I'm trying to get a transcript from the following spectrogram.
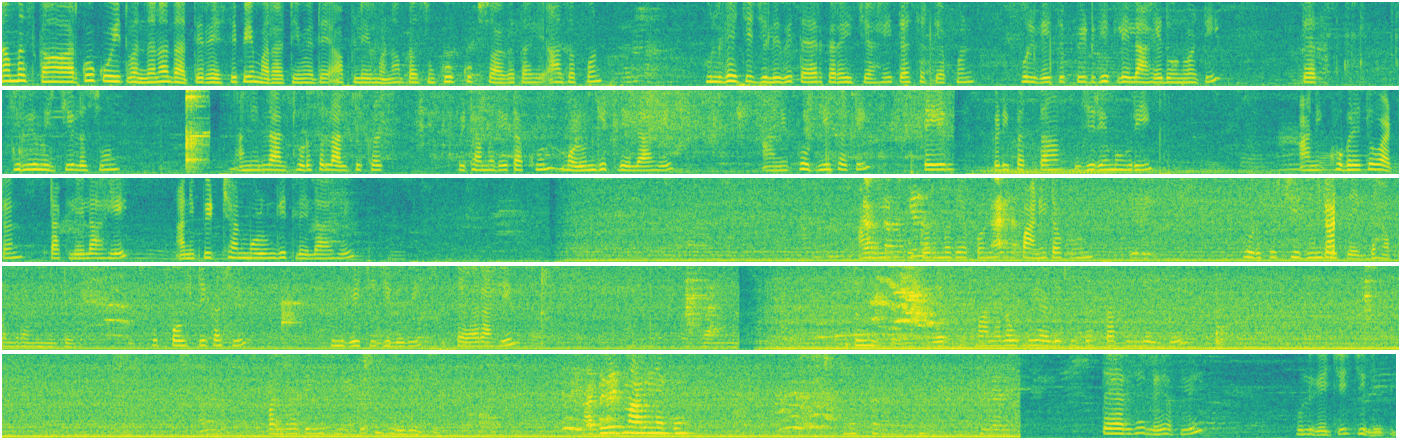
नमस्कार. कुकवीत वंदना दाते रेसिपी मराठीमध्ये आपले मनापासून खूप खूप स्वागत आहे. आज आपण हुलग्याची जिलेबी तयार करायची आहे. त्यासाठी आपण हुलग्याचं पीठ घेतलेलं आहे दोन वाटी. त्यात हिरवी मिरची लसूण आणि लाल थोडंसं लाल तिखट पिठामध्ये टाकून मळून घेतलेलं आहे. आणि फोडणीसाठी तेल कढीपत्ता जिरे मोहरी आणि खोबऱ्याचं वाटण टाकलेलं आहे. आणि पीठ छान मळून घेतलेलं आहे. आणि कुकरमध्ये आपण पाणी टाकून थोडंसं शिजून द्यायचं एक दहा पंधरा मिनिटे. खूप पौष्टिक अशी हुलग्याची जिलेबी तयार आहे. पाण्याला उकळी आली की त्यात टाकून द्यायचे. पंधरा ते वीस मिनिटं शिजवून घ्यायचे. अद्वैत मारू नको. तयार झाली. आपली हुलग्याची जिलेबी.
